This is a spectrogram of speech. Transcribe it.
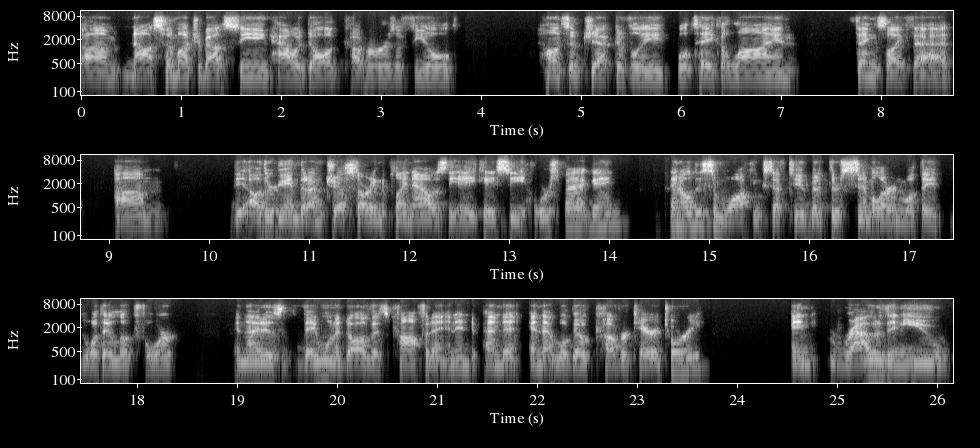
Um, not so much about seeing how a dog covers a field, hunts objectively, will take a line, things like that. Um, the other game that I'm just starting to play now is the AKC horseback game, and I'll do some walking stuff too. But they're similar in what they what they look for and that is they want a dog that's confident and independent and that will go cover territory. And rather than you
